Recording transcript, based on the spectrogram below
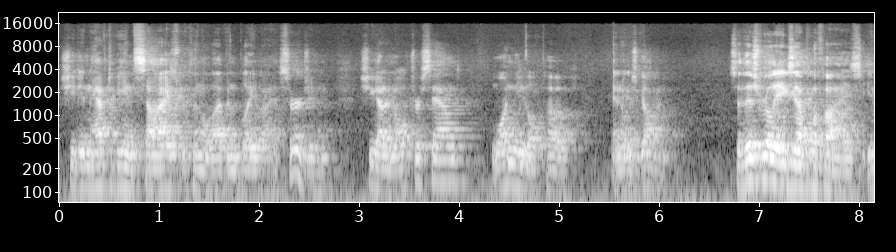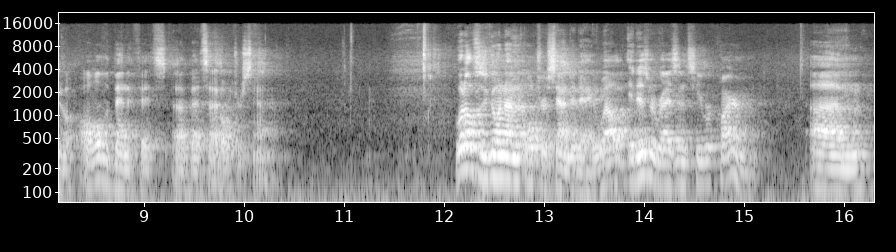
She didn't have to be incised with an 11 blade by a surgeon. She got an ultrasound, one needle poke, and it was gone. So this really exemplifies, you know, all the benefits of bedside ultrasound. What else is going on in ultrasound today? Well, it is a residency requirement. Um,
